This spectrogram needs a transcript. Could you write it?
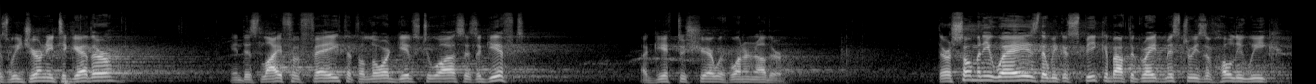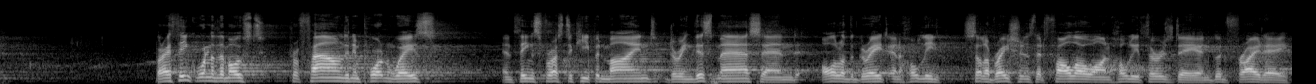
as we journey together in this life of faith that the Lord gives to us as a gift, a gift to share with one another. There are so many ways that we could speak about the great mysteries of Holy Week, but I think one of the most profound and important ways and things for us to keep in mind during this Mass and all of the great and holy celebrations that follow on Holy Thursday and Good Friday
